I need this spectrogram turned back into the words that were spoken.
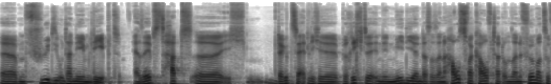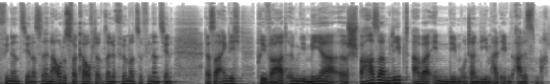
ähm, für die Unternehmen lebt. Er selbst hat, äh, ich, da gibt es ja etliche Berichte in den Medien, dass er sein Haus verkauft hat, um seine Firma zu finanzieren, dass er seine Autos verkauft hat, um seine Firma zu finanzieren, dass er eigentlich privat irgendwie mehr äh, sparsam lebt, aber in dem Unternehmen halt eben alles macht.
